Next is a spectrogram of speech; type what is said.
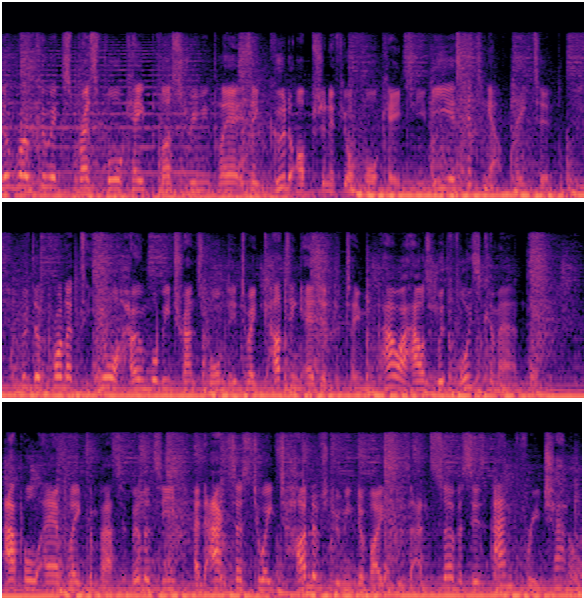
The Roku Express 4K Plus streaming player is a good option if your 4K TV is getting outdated. With the product, your home will be transformed into a cutting edge entertainment powerhouse with voice commands. Apple AirPlay compatibility, and access to a ton of streaming devices and services and free channels.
